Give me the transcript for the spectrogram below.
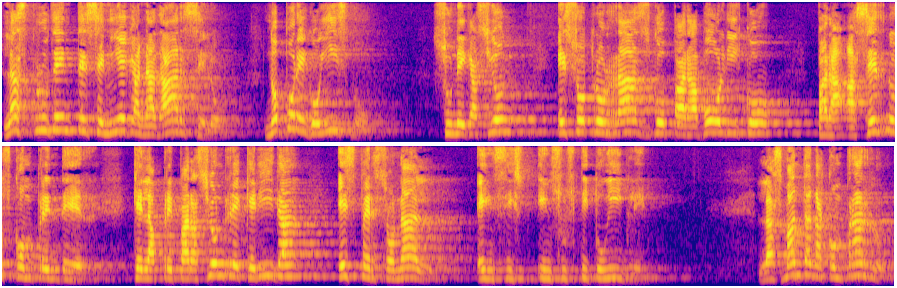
Las prudentes se niegan a dárselo, no por egoísmo. Su negación es otro rasgo parabólico para hacernos comprender que la preparación requerida es personal e insustituible. Las mandan a comprarlo.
